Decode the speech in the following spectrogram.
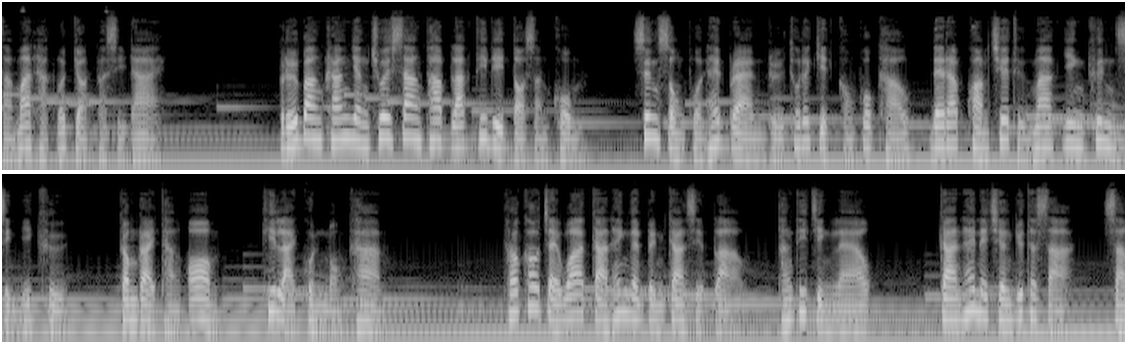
สามารถหักลดหย่อนภาษีได้ หรือบางครั้งยังช่วยสร้างภาพลักษณ์ที่ดีต่อสังคม ซึ่งส่งผลให้แบรนด์หรือธุรกิจของพวกเขาได้รับความเชื่อถือมากยิ่งขึ้นสิ่งนี้คือกำไรทางอ้อมที่หลายคนมองข้าม เพราะเข้าใจว่าการให้เงินเป็นการเสียเปล่า ทั้งที่จริงแล้ว การให้ในเชิงยุทธศาสตร์ สา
